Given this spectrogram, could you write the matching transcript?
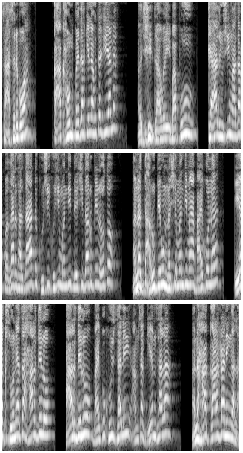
सासरे बुवा का खाऊन पैदा केल्या होत्या जियाला अजी जावई बापू त्या दिवशी माझा पगार झालता तर खुशी खुशी मंदी देशी दारू पिलो होतो. अन दारू पिऊन नशेमंदी माझ्या बायकोला एक सोन्याचा हार दिलो. हार दिलो बायको खुश झाली आमचा गेम झाला. आणि हा कार्टा निघाला.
